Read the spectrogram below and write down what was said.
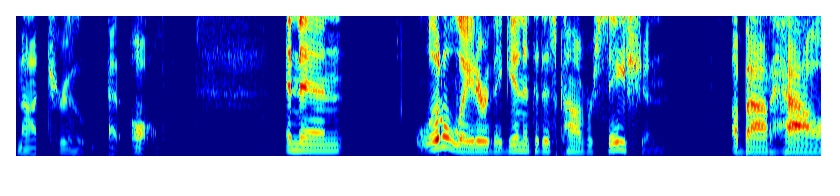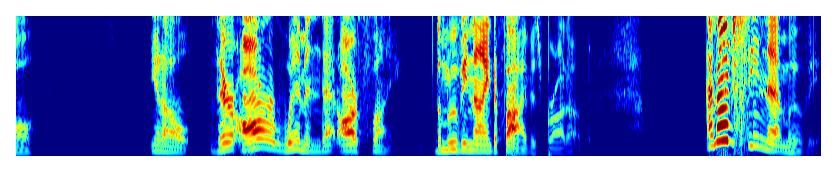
not true at all. And then a little later, they get into this conversation about how, you know, there are women that are funny. The movie 9 to 5 is brought up. And I've seen that movie.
